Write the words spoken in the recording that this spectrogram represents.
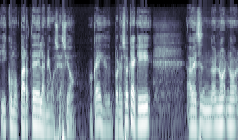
y como parte de la negociación. ¿okay? Por eso que aquí a veces no, no, no,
